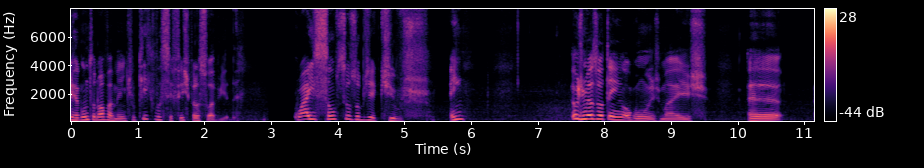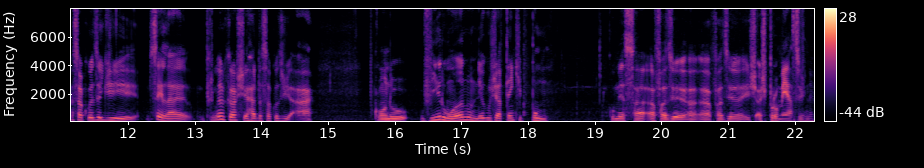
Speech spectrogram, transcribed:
Pergunto novamente: o que, que você fez pela sua vida? Quais são seus objetivos, hein? Os meus eu tenho alguns, mas. É, essa coisa de. Sei lá. Primeiro que eu acho errado essa coisa de. Ah, quando vira um ano, o nego já tem que. Pum. Começar a fazer, a, a fazer as, as promessas, né?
